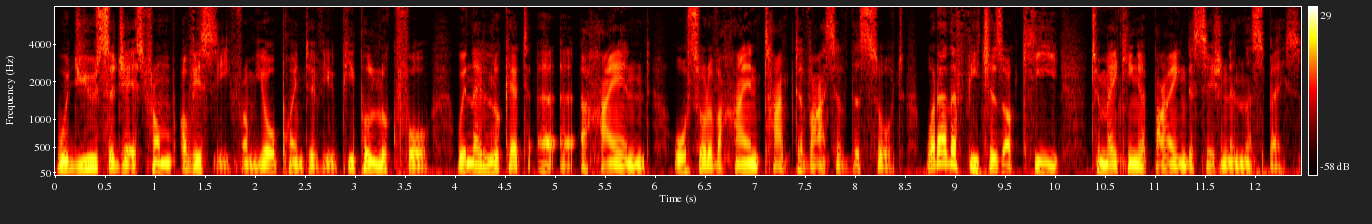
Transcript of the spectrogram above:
would you suggest from, obviously, from your point of view, people look for when they look at a, a high end or sort of a high end type device of this sort? What other features are key to making a buying decision in this space?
